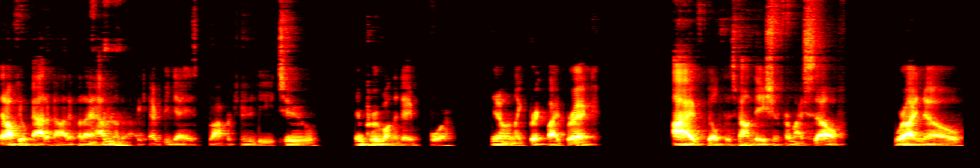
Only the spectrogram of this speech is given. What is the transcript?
that I'll feel bad about it. But I have another like every day is an opportunity to improve on the day before. You know, and like brick by brick, I've built this foundation for myself where I know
